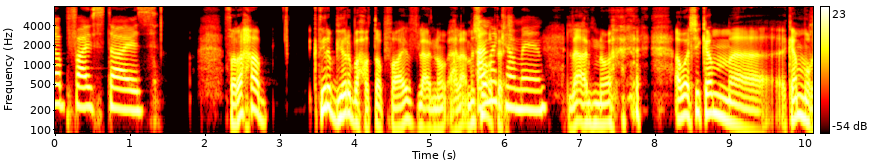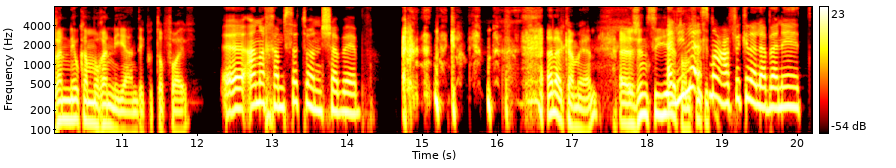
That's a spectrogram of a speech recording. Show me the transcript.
top 5 stars؟ صراحة ب كتير بيربحوا ال top 5 لإنه هلأ مش أكتر شي كمان. لإنه أول شي كم كم مغني وكم مغنية عندِك بالtop 5؟ آآ أنا خمستُن شباب. أنا كمان. آآ جنسياتهم قليلة أسمع على فكرة لبنات.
